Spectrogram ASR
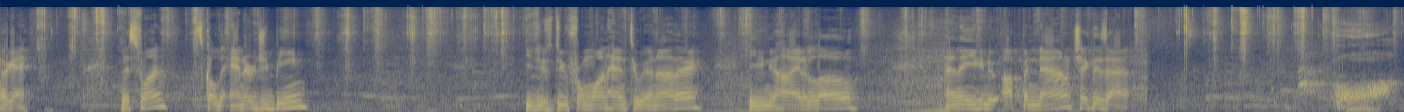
okay, this one, it's called the energy beam. You just do from one hand to another. You can do high to low, and then you can do up and down. Check this out. Oh.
